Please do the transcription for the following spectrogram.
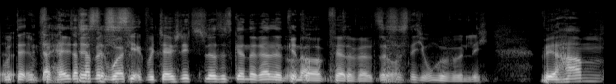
Gut, äh, im da- Verhältnis. das hat mit Working Equitation nichts zu tun, das ist generell in Genau. unserer Pferdewelt so. Das ist nicht ungewöhnlich. Wir haben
